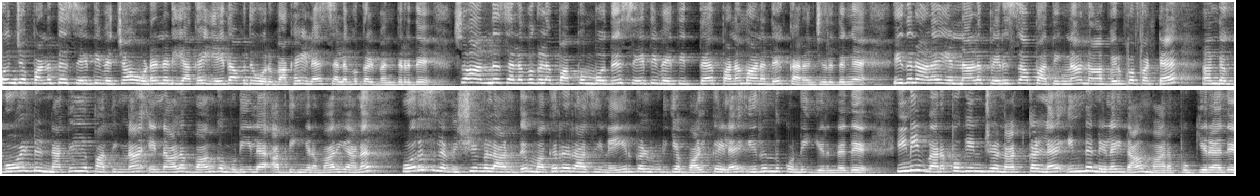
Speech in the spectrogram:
கொஞ்சம் பணத்தை சேர்த்து வச்சா உடனடியாக ஏதாவது ஒரு வகையில் செலவுகள் வந்துடுது ஸோ அந்த செலவுகளை பார்க்கும்போது சேர்த்து வைத்த பணமானது கரைஞ்சிருதுங்க. இதனால என்னால் பெருசாக பார்த்தீங்கன்னா நான் விருப்பப்பட்ட அந்த கோல்டு நகையை பார்த்தீங்கன்னா என்னால் என்னால் வாங்க முடியல அப்படிங்கிற மாதிரியான ஒரு சில விஷயங்களானது மகர ராசி நேயர்களுடைய வாழ்க்கையில் இருந்து கொண்டு இருந்தது. இனி வரப்போகின்ற நாட்களில் இந்த நிலை தான் மாறப்போகிறது.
